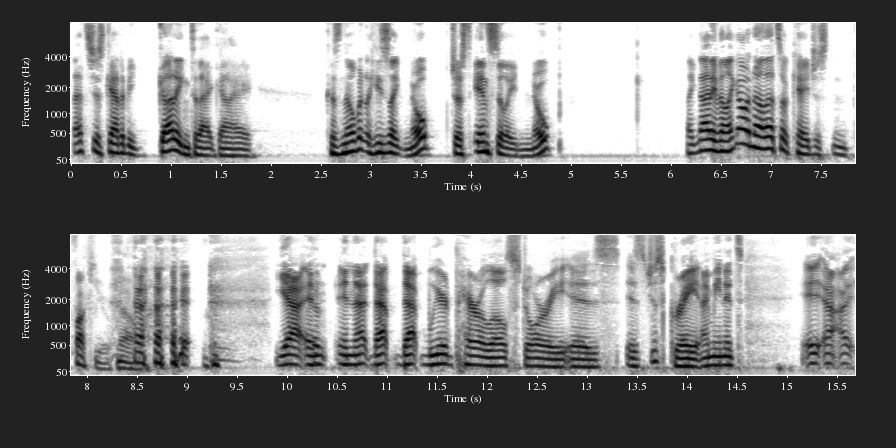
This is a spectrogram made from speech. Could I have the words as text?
that's just got to be gutting to that guy, because nobody. He's like, "Nope," just instantly, "Nope." Like not even like, "Oh no, that's okay." Just mm, fuck you. No. yeah and and that that that weird parallel story is is just great. I mean it's it, I,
